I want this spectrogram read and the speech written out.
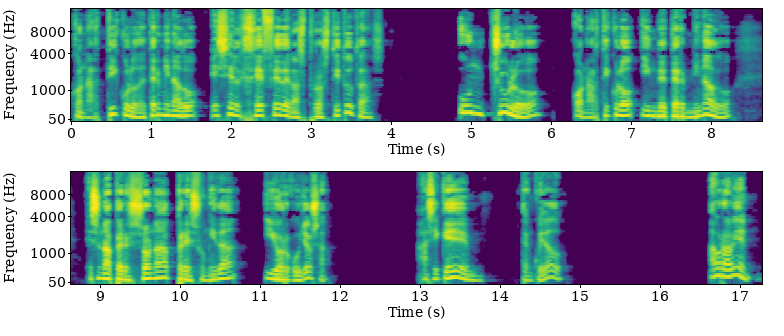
con artículo determinado, es el jefe de las prostitutas. Un chulo, con artículo indeterminado, es una persona presumida y orgullosa. Así que ten cuidado. Ahora bien,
